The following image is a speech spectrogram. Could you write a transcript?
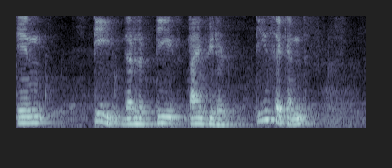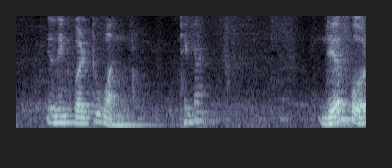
in t that is a t time period t second is equal to 1 ठीक है therefore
